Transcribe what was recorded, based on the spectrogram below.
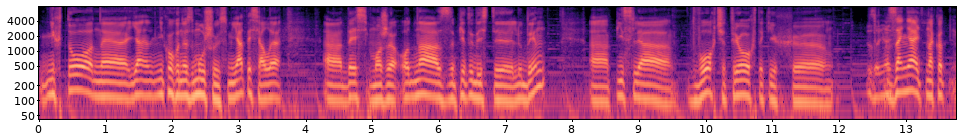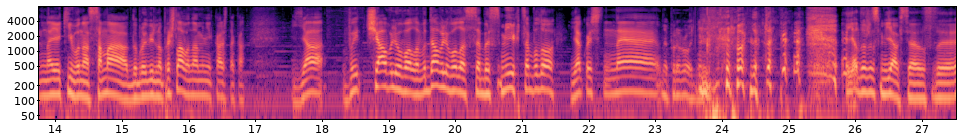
ніхто не. Я нікого не змушую сміятися, але е, десь, може, одна з 50 людей після двох чи трьох таких е, Занять. занять, на, на які вона сама добровільно прийшла, вона мені каже така: я вичавлювала, видавлювала з себе сміх. Це було якось не Неприродні. природньо. Так? Я дуже сміявся з е,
